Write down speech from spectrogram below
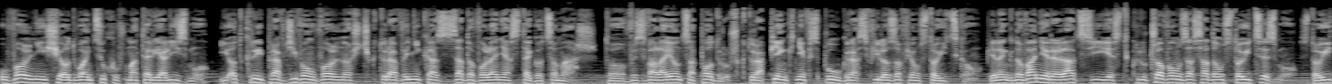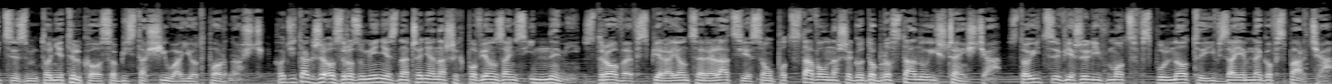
Uwolnij się od łańcuchów materializmu i odkryj prawdziwą wolność, która wynika z zadowolenia z tego, co masz. To wyzwalająca podróż, która pięknie współgra z filozofią stoicką. Pielęgnowanie relacji jest kluczową zasadą stoicyzmu. Stoicyzm to nie tylko osobista siła i odporność. Chodzi także o zrozumienie znaczenia naszych powiązań z innymi. Zdrowe, wspierające relacje są podstawą naszego dobrostanu i szczęścia. Stoicy wierzyli w moc wspólnoty i wzajemnego wsparcia.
